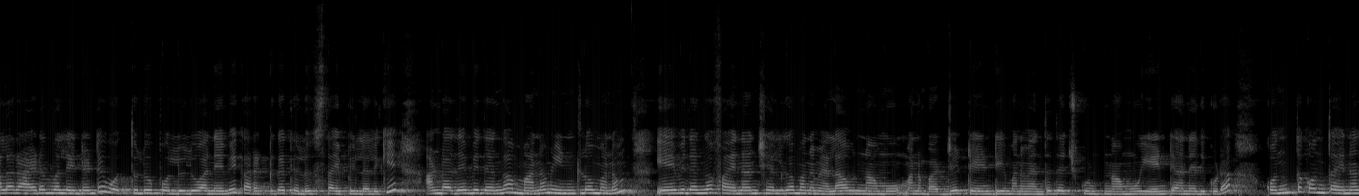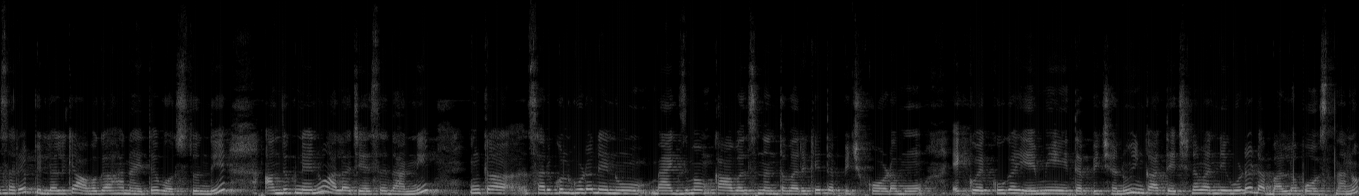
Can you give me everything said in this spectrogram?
అలా రాయడం వల్ల ఏంటంటే ఒత్తులు పొల్లులు అనేవి కరెక్ట్గా తెలుస్తాయి పిల్లలకి. అండ్ అదేవిధంగా మనం ఇంట్లో మనం ఏ విధంగా ఫైనాన్షియల్గా మనం ఎలా ఉన్నాము మన బడ్జెట్ ఏంటి మనం ఎంత తెచ్చుకుంటున్నాము ఏంటి అనేది కూడా కొంత కొంత అయినా సరే పిల్లలకి అవగాహన అయితే వస్తుంది. అందుకు నేను అలా చేసేదాన్ని. ఇంకా సరుకులు కూడా నేను మ్యాక్సిమం కావాల్సినంత వరకే తెప్పించుకోవడము ఎక్కువ ఎక్కువగా ఏమీ తెప్పించను. ఇంకా తెచ్చినవన్నీ కూడా డబ్బాల్లో పోస్తున్నాను.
